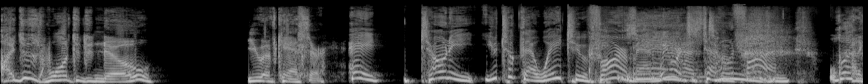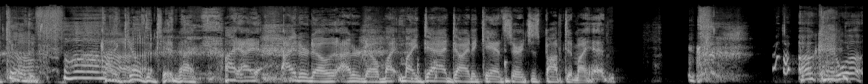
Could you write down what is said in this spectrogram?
I just wanted to know you have cancer. Hey, Tony, you took that way too far, man. we were Yeah, just having Tony. fun. What Kinda killed the it. fuck? Kind of killed it, didn't I? I, I? I don't know. I don't know. My, my dad died of cancer. It just popped in my head. Okay, well,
